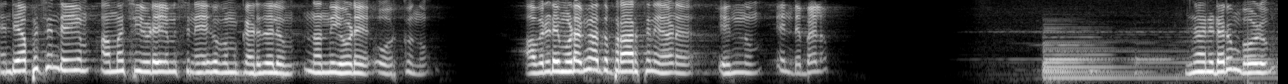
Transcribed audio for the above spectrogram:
എന്റെ അപ്പച്ചന്റെയും അമ്മച്ചിയുടെയും സ്നേഹവും കരുതലും നന്ദിയോടെ ഓർക്കുന്നു. അവരുടെ മുടങ്ങാത്ത പ്രാർത്ഥനയാണ് എന്നും എന്റെ ബലം. ഞാൻ ഇടറുമ്പോഴും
